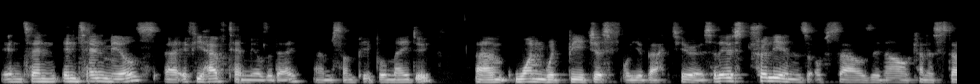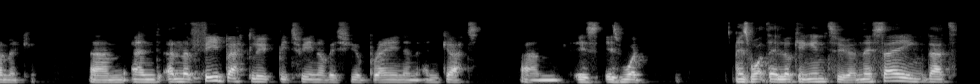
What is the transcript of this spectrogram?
in ten in ten meals, uh, if you have ten meals a day, um, some people may do, um, one would be just for your bacteria. So there's trillions of cells in our kind of stomach, um, and and the feedback loop between obviously your brain and, and gut um, is is what is what they're looking into, and they're saying that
